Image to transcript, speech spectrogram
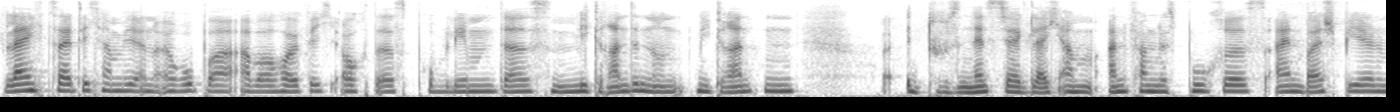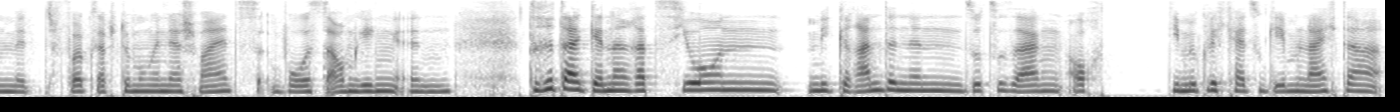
Gleichzeitig haben wir in Europa aber häufig auch das Problem, dass Migrantinnen und Migranten Du nennst ja gleich am Anfang des Buches ein Beispiel mit Volksabstimmung in der Schweiz, wo es darum ging, in dritter Generation Migrantinnen sozusagen auch die Möglichkeit zu geben, leichter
